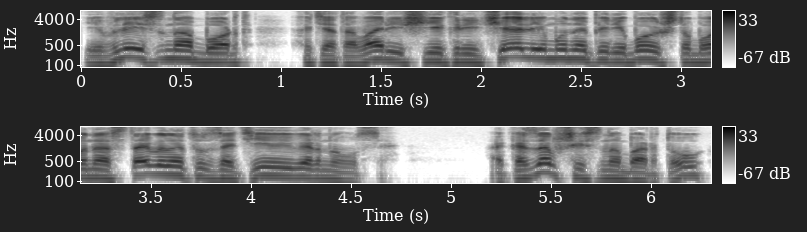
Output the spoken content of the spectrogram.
и влезть на борт, хотя товарищи и кричали ему наперебой, чтобы он оставил эту затею и вернулся. Оказавшись на борту,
